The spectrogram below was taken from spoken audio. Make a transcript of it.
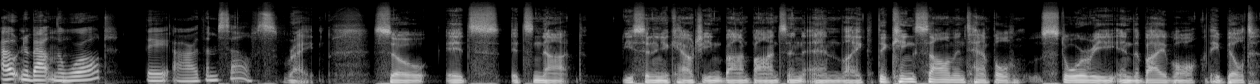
out and about in the world, they are themselves. Right. So it's it's not you sit on your couch eating bonbons and and like the King Solomon temple story in the Bible, they built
